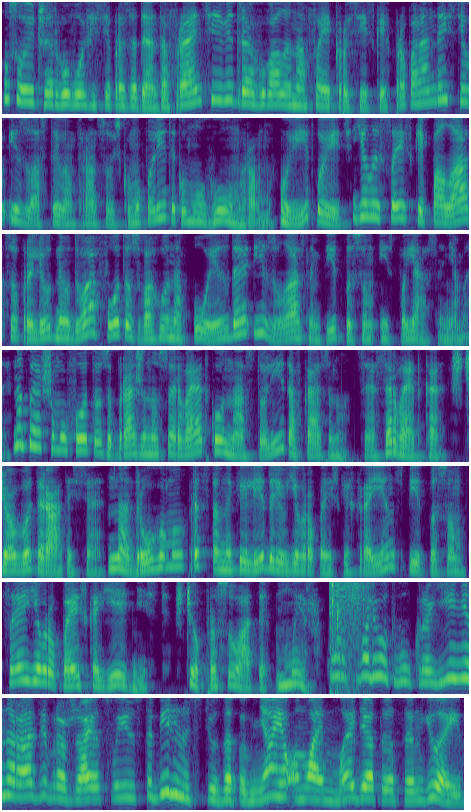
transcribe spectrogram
У свою чергу в офісі президента Франції відреагували на фейк російських пропагандистів із властивим французькому політикуму гумором. У відповідь Єлисейський палац оприлюднив два фото з вагона поїзда із власним підписом із поясненнями. На першому фото зображено серветку на столі та вказано це серветка, щоб витиратися. На другому представники лідерів європейських країн з підписом це європейська єдність, щоб просувати мир. Курс валют в Україні наразі вражає своєю стабільністю, запевняє онлайн-медіа TSN.ua.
